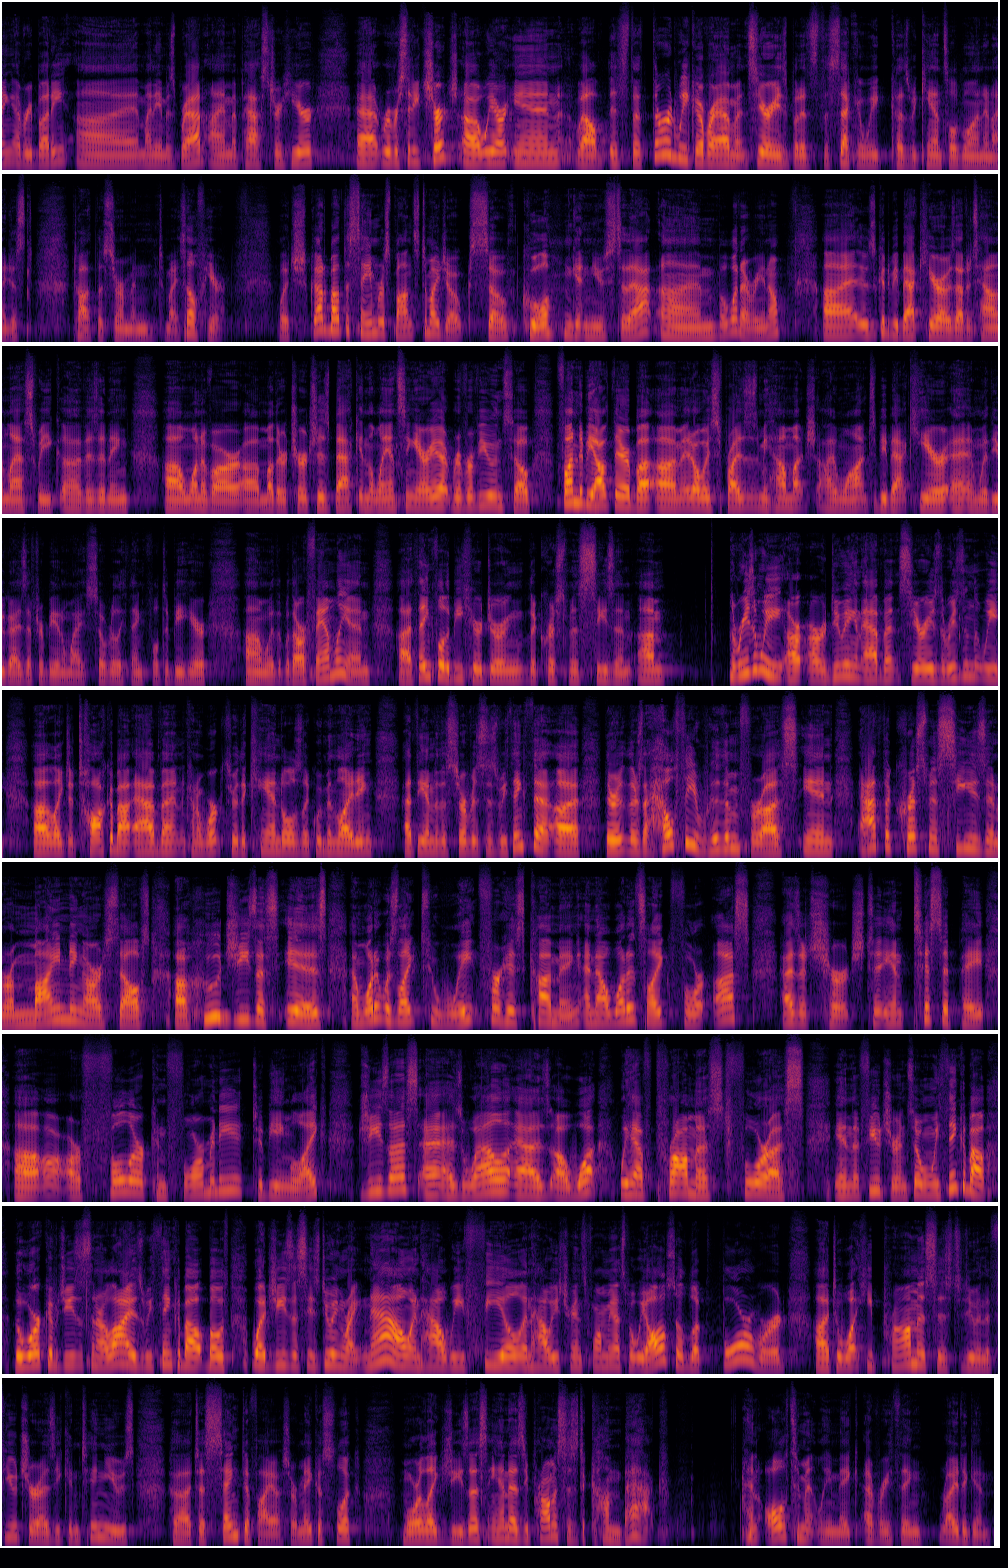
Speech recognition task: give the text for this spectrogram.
morning, everybody. Uh, my name is Brad. I'm a pastor here at River City Church. Uh, we are in, well, it's the third week of our Advent series, but it's the second week because we canceled one and I just taught the sermon to myself here which got about the same response to my jokes. So cool, I'm getting used to that. Um, but whatever, you know. Uh, it was good to be back here. I was out of town last week uh, visiting uh, one of our uh, mother churches back in the Lansing area at Riverview, and so fun to be out there. But um, it always surprises me how much I want to be back here and with you guys after being away. So really thankful to be here um, with with our family, and uh, thankful to be here during the Christmas season. Um, the reason we are, are, doing an Advent series, the reason that we uh, like to talk about Advent and kind of work through the candles like we've been lighting at the end of the service is we think that uh, there, there's a healthy rhythm for us in at the Christmas season reminding ourselves uh, who Jesus is and what it was like to wait for his coming, and now what it's like for us as a church to anticipate uh, our, our, fuller conformity to being like Jesus, as well as uh, what we have promised for us in the future. And so when we think about the work of Jesus in our lives, we think about both what Jesus is doing right now and how we feel and how he's transforming us, but we also look forward uh, to what he promises to do in the future as he continues uh, to sanctify us or make us look more like Jesus and as he promises to come back and ultimately make everything right again.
